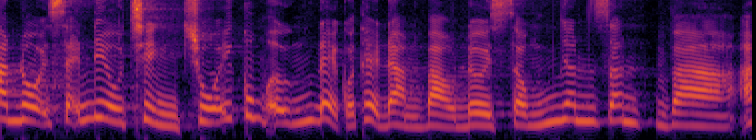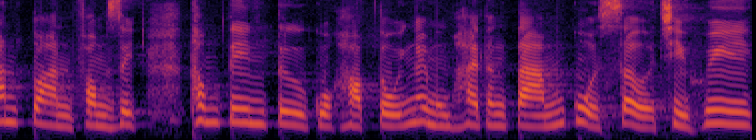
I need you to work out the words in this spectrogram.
Hà Nội sẽ điều chỉnh chuỗi cung ứng để có thể đảm bảo đời sống nhân dân và an toàn phòng dịch. Thông tin từ cuộc họp tối ngày 2 tháng 8 của Sở Chỉ huy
